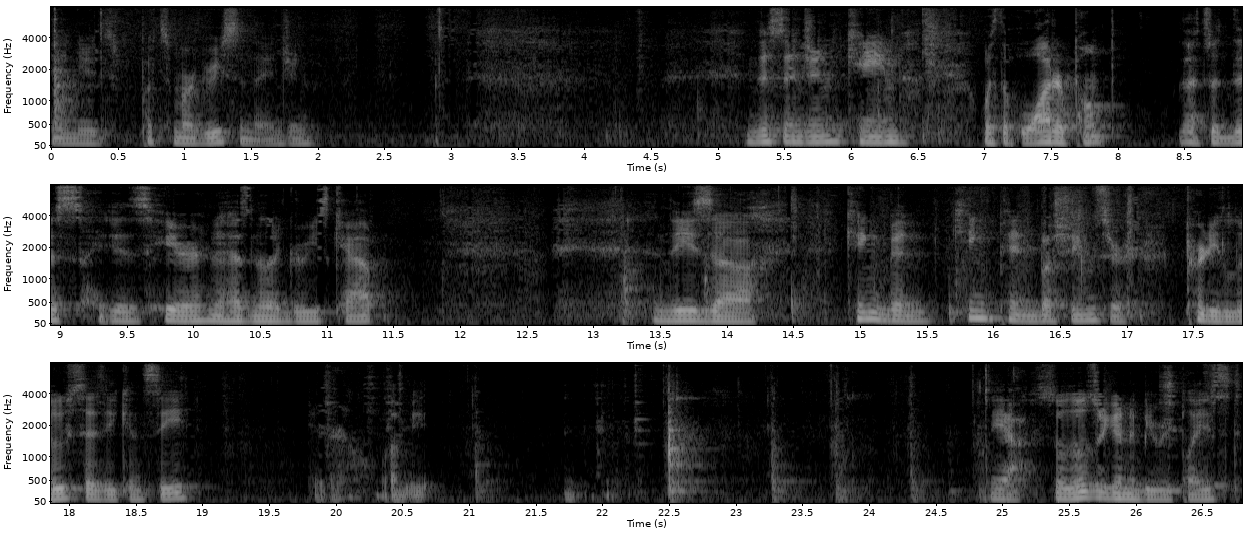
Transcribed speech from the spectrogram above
and you'd put some more grease in the engine. And this engine came with a water pump. That's what this is here, and it has another grease cap. And these uh, kingpin, kingpin bushings are pretty loose as you can see. Here, let me. Yeah, so those are going to be replaced.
